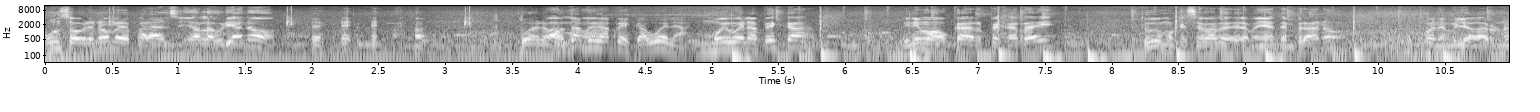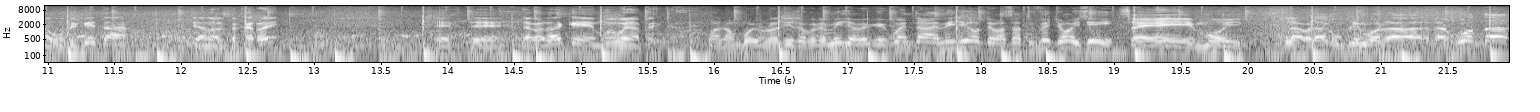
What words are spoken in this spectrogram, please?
un sobrenombre para el señor Laureano. Bueno, Vamos contame a- la pesca, buena. Muy buena pesca. Vinimos a buscar pejerrey. Tuvimos que cebar desde la mañana temprano. Bueno, Emilio agarró una burriqueta tirando el pejerrey. Este, la verdad que muy buena pesca. Bueno, un buen ratito con Emilio, a ver qué cuenta. Emilio, ¿te vas satisfecho hoy? Sí. Sí, muy. La verdad cumplimos la, la cuota.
